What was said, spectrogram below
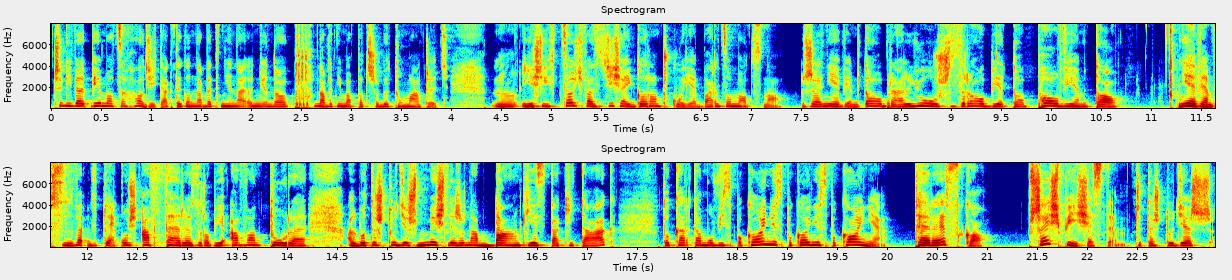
czyli wie- wiem o co chodzi, tak? Tego nawet nie, nie, no, pff, nawet nie ma potrzeby tłumaczyć. Mm, Jeśli coś Was dzisiaj gorączkuje bardzo mocno, że nie wiem, dobra, już zrobię to, powiem to, nie wiem, tu jakąś aferę zrobię, awanturę, albo też tudzież myślę, że na bank jest tak i tak, to karta mówi spokojnie, spokojnie, spokojnie. Teresko, prześpij się z tym, czy też tudzież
